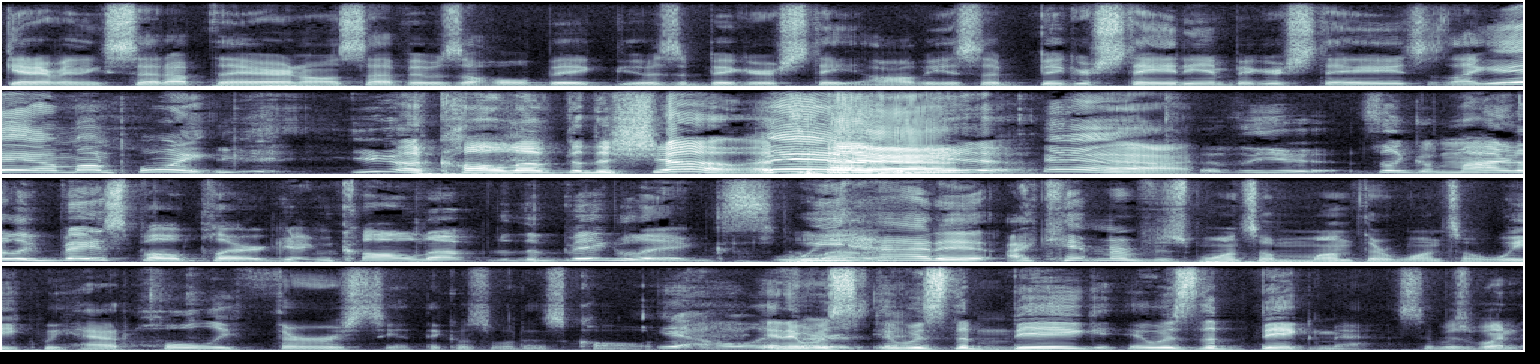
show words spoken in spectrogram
get everything set up there and all stuff. It was a whole big, it was a bigger state, obviously, a bigger stadium, bigger stage. It's like, yeah, I'm on point. You got called up to the show. That's yeah, yeah. you. yeah. It's like a minor league baseball player getting called up to the big leagues. I We love it. had it. I can't remember if it was once a month or once a week. We had Holy Thursday, I think was what it was called. Yeah, Holy and it was Thursday. it was the Mm. big it was the big mass. It was when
